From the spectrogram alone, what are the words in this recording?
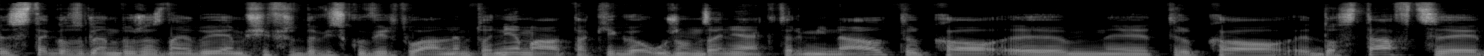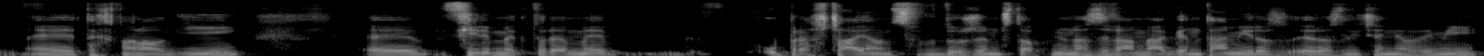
y, z tego względu, że znajdujemy się w środowisku wirtualnym, to nie ma takiego urządzenia jak terminal, tylko, y, tylko dostawcy technologii, firmy, które my upraszczając w dużym stopniu nazywamy agentami roz, rozliczeniowymi,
